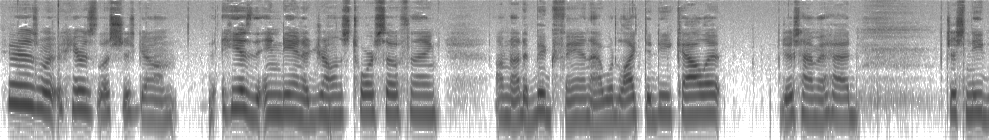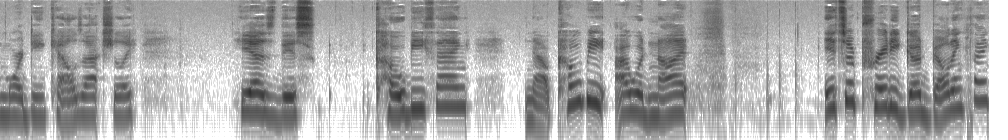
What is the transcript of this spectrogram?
here's what. Here's let's just go. He has the Indiana Jones torso thing. I'm not a big fan. I would like to decal it. Just haven't had. Just need more decals actually. He has this Cobi thing. Now, Cobi, I would not. It's a pretty good building thing,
